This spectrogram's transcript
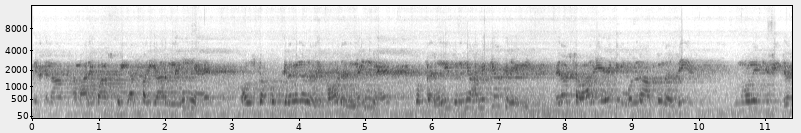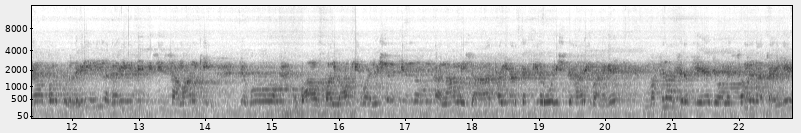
کے خلاف ہمارے پاس کوئی ایف آئی آر نہیں ہے اور اس کا کوئی کرمنل ریکارڈ نہیں ہے تو بیرونی دنیا ہمیں کیا کہے گی؟ میرا سوال یہ ہے کہ ملا عبد العزیز انہوں نے کسی جگہ پر کوئی ریڑی نہیں لگائی ہوئی تھی کسی سامان کی کہ وہ لا کی وائلیشن کے اندر ان کا نام ایف آئی آر کر کے وہ اشتہاری بن گئے۔ مسئلہ صرف یہ ہے، جو ہمیں سمجھنا چاہیے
